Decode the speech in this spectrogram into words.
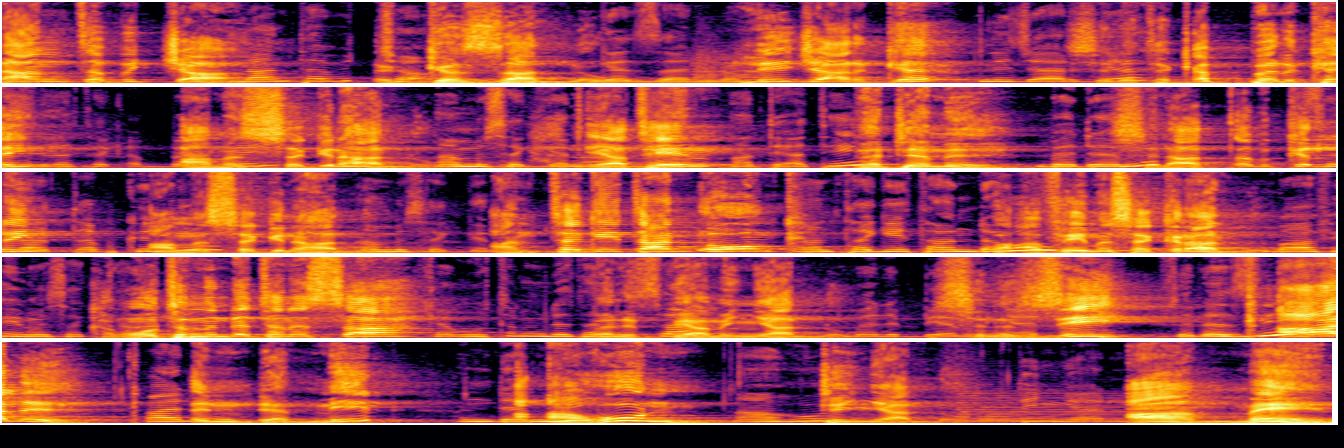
ለአንተ ብቻ እገዛለሁ። ልጅ አድርገህ ስለተቀበልከኝ አመሰግናለሁ። ኃጢአቴን በደምህ ስላጠብክልኝ አመሰግናለሁ። አንተ ጌታ እንደሆንክ አንተ ጌታ በአፌ መሰክራለሁ። በአፌ መሰክራለሁ። ከሞትም እንደተነሳ በልቤ አምኛለሁ። ስለዚህ ቃልህ እንደሚል አሁን ድኛለሁ። አሜን።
